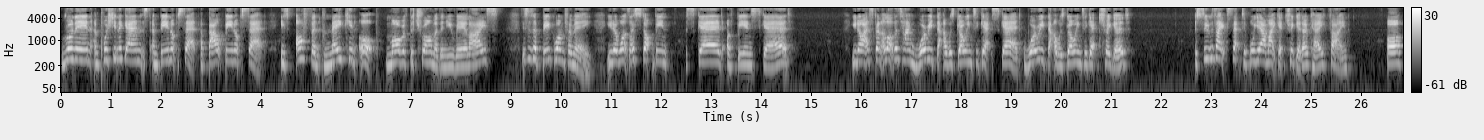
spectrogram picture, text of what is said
Running and pushing against and being upset about being upset is often making up more of the trauma than you realize. This is a big one for me. You know, once I stopped being scared of being scared, you know, I spent a lot of the time worried that I was going to get scared, worried that I was going to get triggered. As soon as I accepted, well, yeah, I might get triggered, okay, fine. Or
